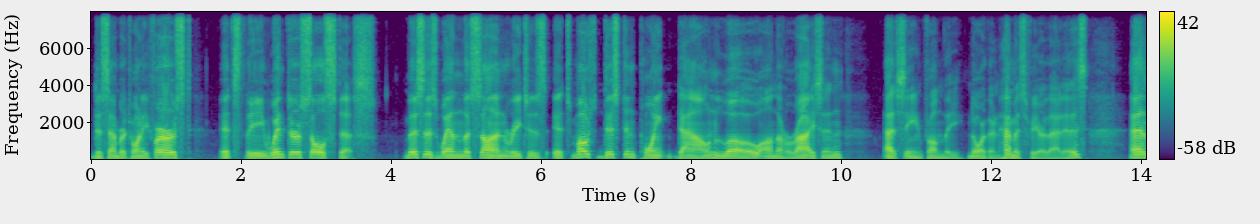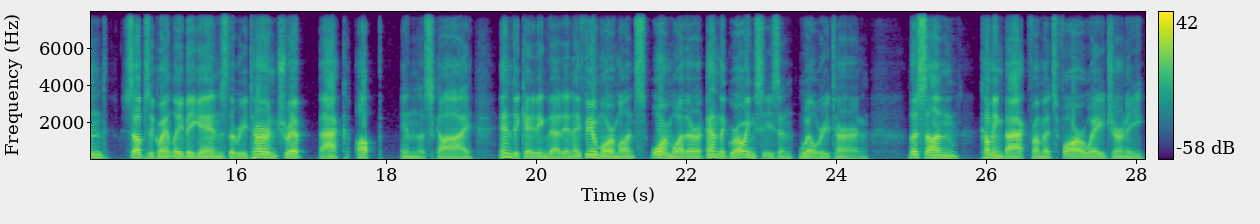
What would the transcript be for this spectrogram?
December 21st, it's the winter solstice. This is when the sun reaches its most distant point down low on the horizon, as seen from the northern hemisphere, that is, and subsequently begins the return trip back up in the sky, indicating that in a few more months warm weather and the growing season will return. The sun, coming back from its faraway journey,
